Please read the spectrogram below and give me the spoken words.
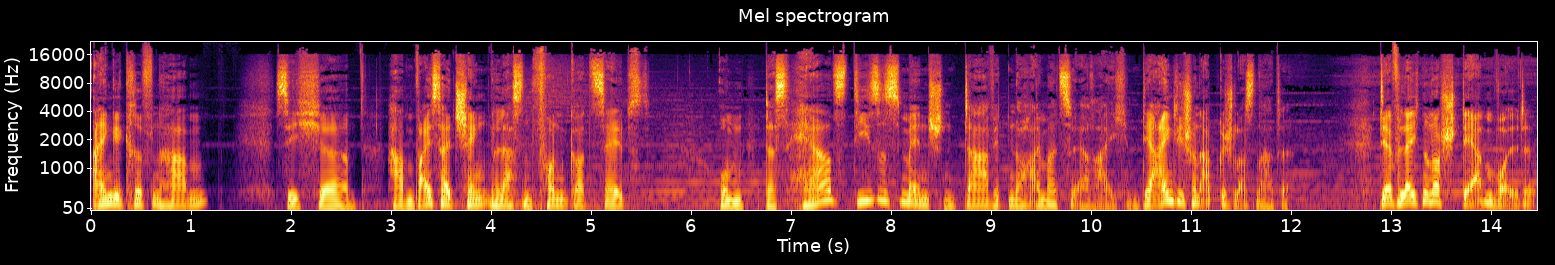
eingegriffen haben, sich äh, haben Weisheit schenken lassen von Gott selbst um das Herz dieses Menschen, David, noch einmal zu erreichen, der eigentlich schon abgeschlossen hatte, der vielleicht nur noch sterben wollte.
